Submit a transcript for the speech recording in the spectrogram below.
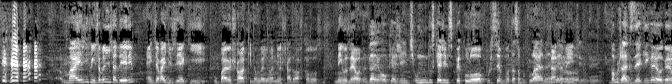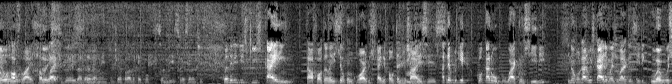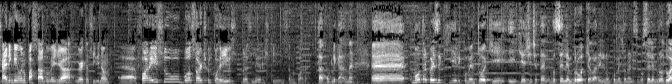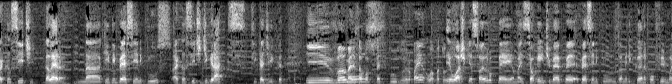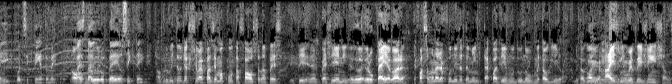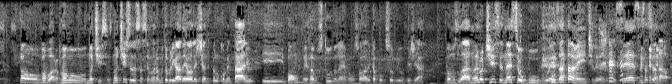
Mas enfim, sobre a lista dele, a gente já vai dizer aqui: o Bioshock não ganhou, nem o Shadow of Colossus, nem o Zelda. Ganhou o que a gente. Um dos que a gente especulou por ser votação popular, né? Exatamente. Ganhou... O... Vamos já dizer quem ganhou. Ganhou, ganhou o Half-Life Half-Life 2. 2 exatamente. exatamente. A gente vai falar daqui a pouco sobre isso, sobre essa notícia. Quando ele disse que Skyrim tava faltando isso, eu concordo. Skyrim faltou demais. Até porque colocaram o Arkham City e não colocaram o Skyrim, mas o Arkham City, o, o Skyrim ganhou ano passado o VGA e o Arkham City não. É, fora isso, boa sorte com os Correios brasileiros que estão fora. Tá complicado, né? É, uma outra coisa que ele comentou aqui e que a gente até. Você lembrou aqui agora, ele não comentou na lista, você lembrou do Arkham City? Galera, na, quem tem PSN Plus, Arkham City de grátis. Fica a dica. E vamos. Mas é só pra PS Plus europeia ou é pra todos? Eu acho que é só europeia, mas se alguém tiver PSN Plus americana, confirma aí que pode ser que tenha também. Oh, mas na europeia eu sei que tem. Aproveita então, já que você vai fazer uma conta falsa na, PS, na PSN europeia agora, faça uma na japonesa também que tá com a demo do novo Metal Gear lá. Metal Gear Rising Revengeance. Então vambora, vamos notícias. Notícias dessa semana. Muito obrigado aí ao Alexandre pelo comentário. E bom, erramos tudo, né? Vamos falar daqui a pouco sobre o VGA. Vamos lá, não é notícias, né, seu burro? É exatamente, Leandro. Você é sensacional.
